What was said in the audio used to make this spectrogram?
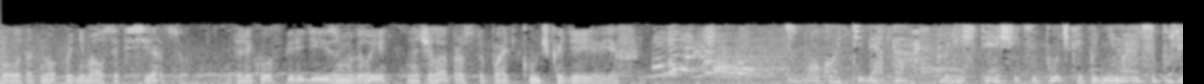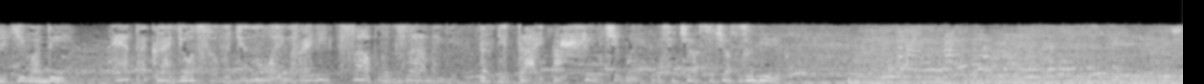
Холод от ног поднимался к сердцу. Далеко впереди из мглы начала проступать кучка деревьев. Сбоку от тебя, Тарх, блестящей цепочкой поднимаются пузырьки воды. Это крадется водяной, норовит цапнуть за ноги. Таргитай, пошибче бы. Сейчас, сейчас, уже берег.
